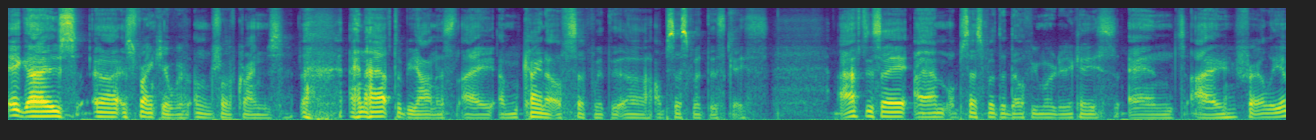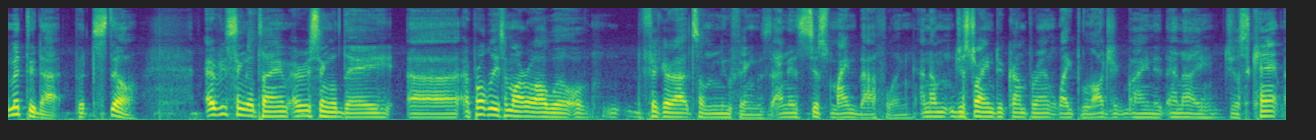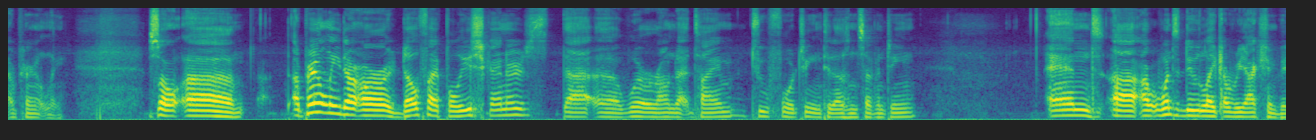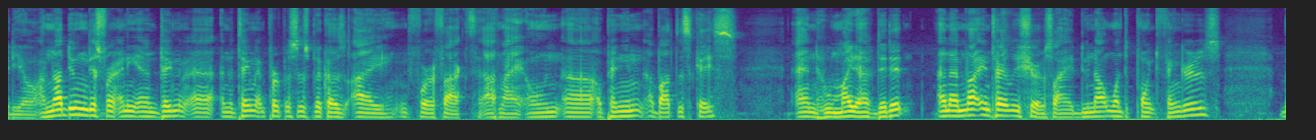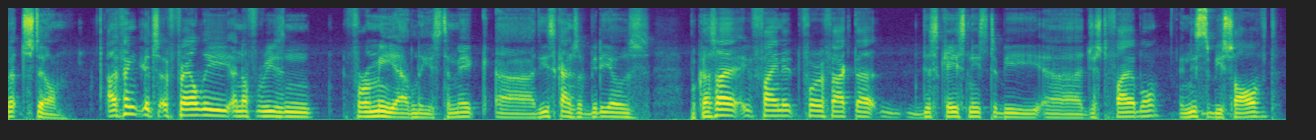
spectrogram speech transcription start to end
Hey guys, uh, it's Frank here with Unsolved Crimes, and I have to be honest, I am kind of obsessed with the, uh, obsessed with this case. I have to say I am obsessed with the Delphi murder case, and I fairly admit to that. But still, every single time, every single day, uh, probably tomorrow I will figure out some new things, and it's just mind baffling. And I'm just trying to comprehend like the logic behind it, and I just can't apparently. So uh, apparently there are Delphi police scanners that uh, were around that time, 214 2017 and uh, I want to do like a reaction video. I'm not doing this for any entertainment uh, entertainment purposes because I, for a fact, have my own uh, opinion about this case, and who might have did it, and I'm not entirely sure. So I do not want to point fingers, but still, I think it's a fairly enough reason for me at least to make uh, these kinds of videos because I find it for a fact that this case needs to be uh, justifiable. It needs to be solved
